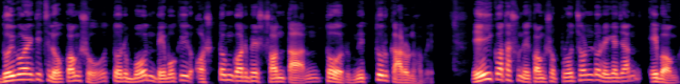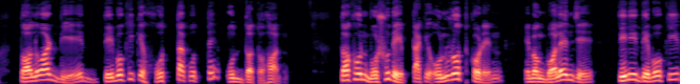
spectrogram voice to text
দৈববাণীটি ছিল, কংস, তোর বোন দেবকীর অষ্টম গর্ভের সন্তান, তোর মৃত্যুর কারণ হবে। এই কথা শুনে কংস প্রচণ্ড রেগে যান এবং তলোয়ার দিয়ে দেবকীকে হত্যা করতে উদ্যত হন। তখন বসুদেব তাকে অনুরোধ করেন এবং বলেন যে, তিনি দেবকীর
